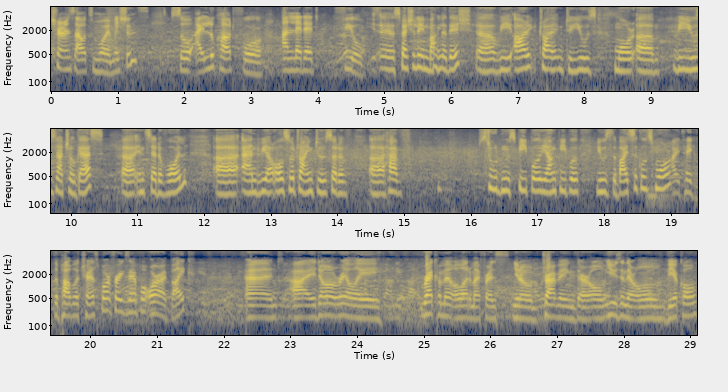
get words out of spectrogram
churns out more emissions. So I look out for unleaded fuel. Especially in Bangladesh, uh, we are trying to use more. Um, we use natural gas uh, instead of oil, uh, and we are also trying to sort of uh, have students, people, young people use the bicycles more. I take the public transport, for example, or I bike and I don't really recommend a lot of my friends, you know, driving their own, using their own vehicle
